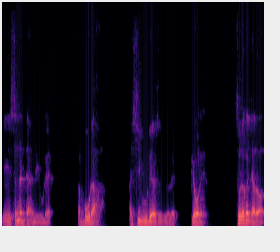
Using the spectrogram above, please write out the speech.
ဒီစနစ်တန်တွေကိုလည်းပို့တာရှိဘူးတယ်ဆိုပြီးတော့လည်းပြောတယ်ဆိုတဲ့ခါကျတော့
